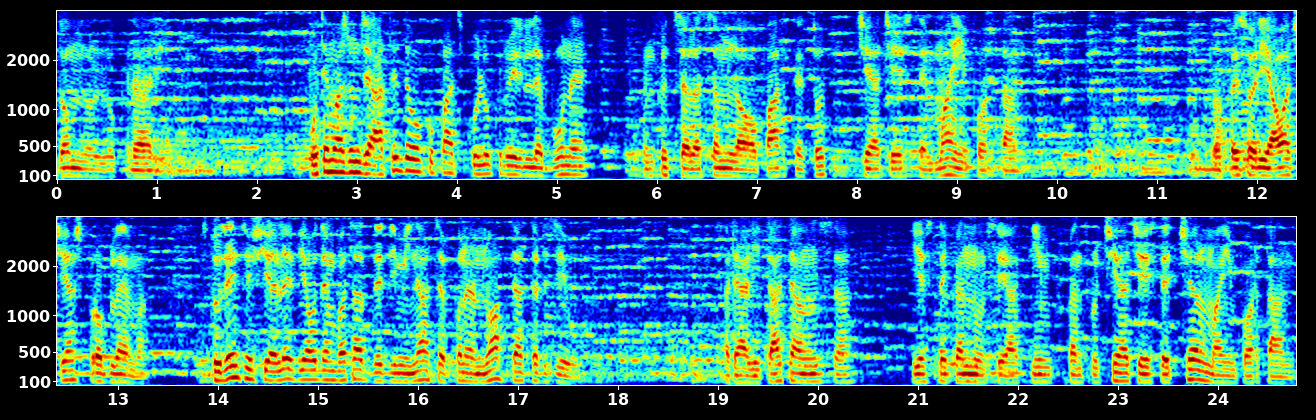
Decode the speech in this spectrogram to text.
Domnul lucrării. Putem ajunge atât de ocupați cu lucrurile bune, încât să lăsăm la o parte tot ceea ce este mai important. Profesorii au aceeași problemă. Studenții și elevii au de învățat de dimineață până noaptea târziu. Realitatea însă este că nu se ia timp pentru ceea ce este cel mai important.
